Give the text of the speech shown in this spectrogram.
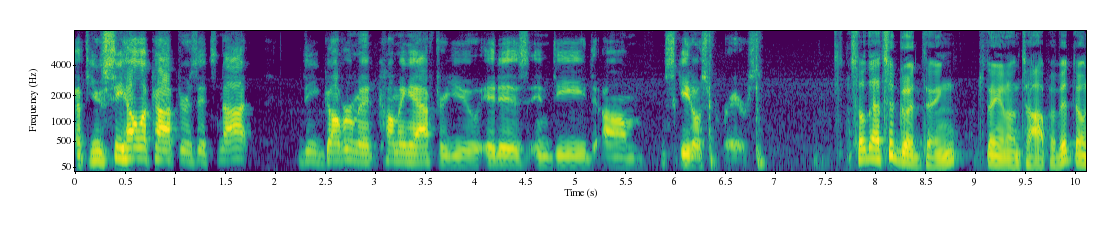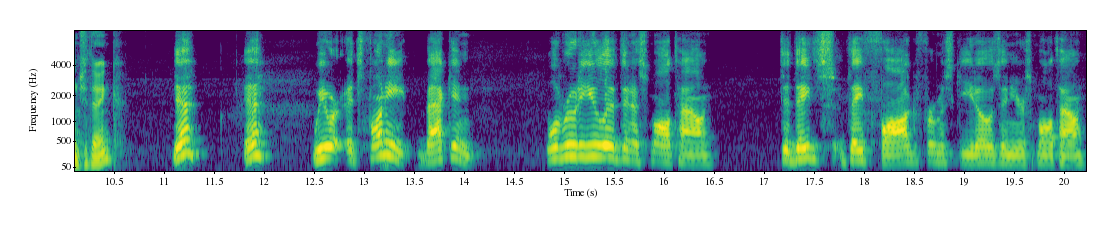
if you see helicopters, it's not the government coming after you. It is indeed um, mosquito sprayers. So that's a good thing, staying on top of it, don't you think? Yeah, yeah. We were. It's funny back in. Well, Rudy, you lived in a small town. Did they they fog for mosquitoes in your small town?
